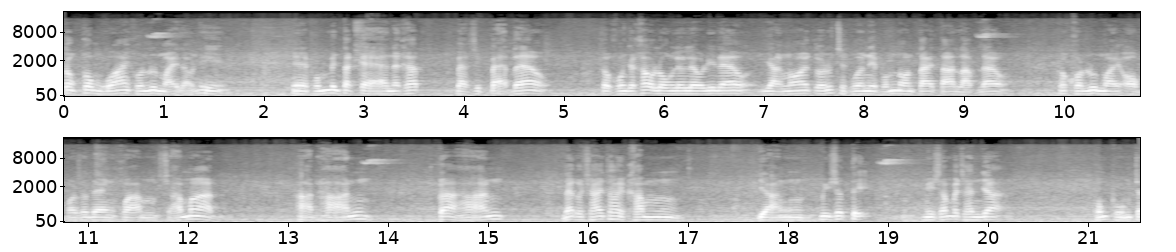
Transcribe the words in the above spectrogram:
ต้องก้มหัวให้คนรุ่นใหม่เหล่านี้ผมเป็นตะแก่นะครับ 88 แล้ว ก็คงจะเข้าลงเร็วๆนี้แล้ว อย่างน้อยก็รู้สึกว่าเนี่ยผมนอนตายตาหลับแล้ว เพราะคนรุ่นใหม่ออกมาแสดงความสามารถอาจหารกล้าหาญและก็ใช้ถ้อยคำอย่างมีสติ มีสัมปชัญญะ ผมภูมิใจ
